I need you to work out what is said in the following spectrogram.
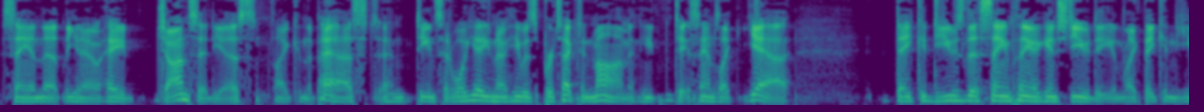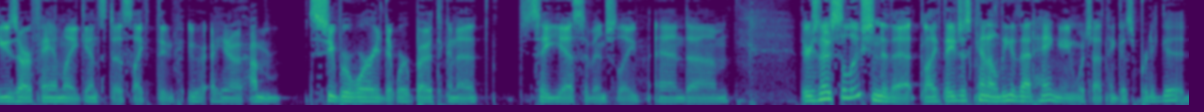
saying that you know hey john said yes like in the past and dean said well yeah you know he was protecting mom and he sam's like yeah they could use the same thing against you dean like they can use our family against us like the, you know i'm super worried that we're both gonna say yes eventually and um there's no solution to that like they just kind of leave that hanging which i think is pretty good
